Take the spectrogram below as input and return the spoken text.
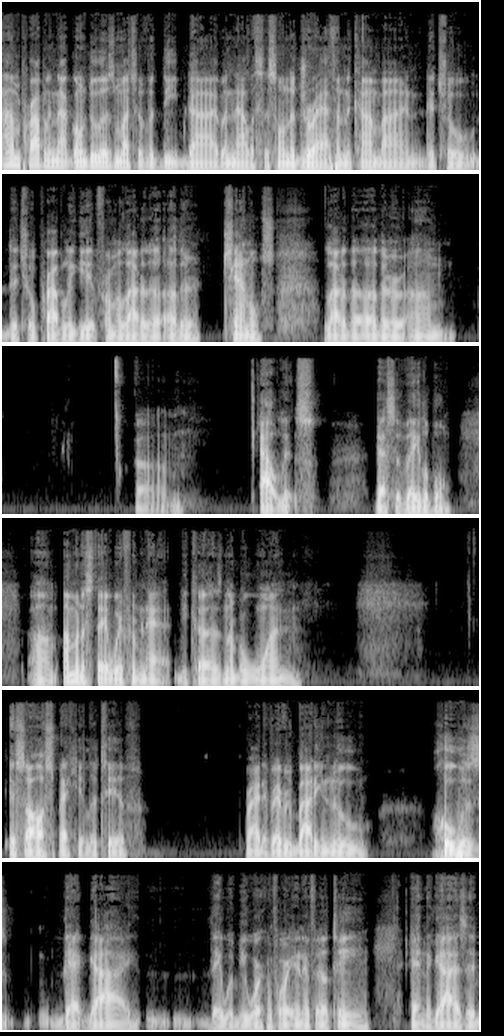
I'm probably not going to do as much of a deep dive analysis on the draft and the combine that you'll that you'll probably get from a lot of the other channels, a lot of the other um, um, outlets that's available. Um, I'm going to stay away from that because number one, it's all speculative, right? If everybody knew who was that guy, they would be working for an NFL team, and the guys that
